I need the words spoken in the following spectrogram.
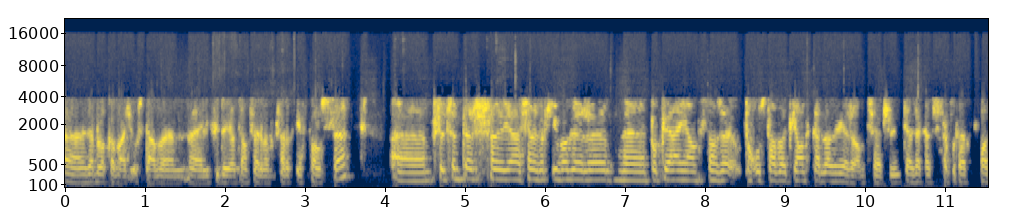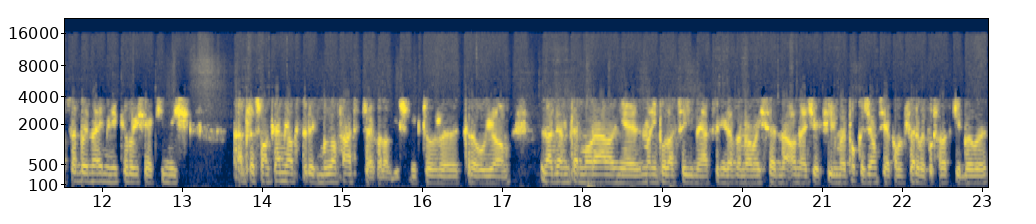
e, zablokować ustawę e, likwidującą fermy fuczarskie w Polsce. E, przy czym też ja chciałem zwrócić uwagę, że popierając tą, tą ustawę piątka dla zwierząt, czyli ten zakaz w Polsce, bynajmniej nie kieruje się jakimiś przesłankami, o których mówią fanatycy ekologiczni, którzy kreują naganté moralnie manipulacyjne, jak to niedawno miejsce na Onecie, filmy pokazujące, jakoby fermy początki były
